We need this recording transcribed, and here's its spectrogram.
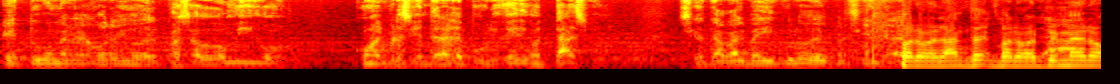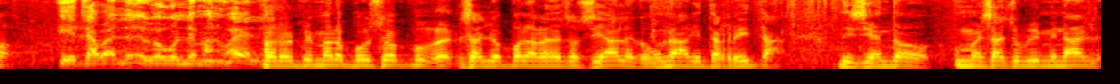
estuvo en el recorrido del pasado domingo con el presidente de la República, y digo, Estacio. Se estaba el vehículo del presidente. pero el antes, pero el primero. Y estaba el, luego el de Manuel. Pero el primero puso, salió por las redes sociales con una guitarrita diciendo un mensaje subliminal.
